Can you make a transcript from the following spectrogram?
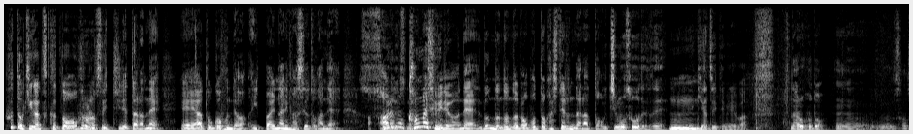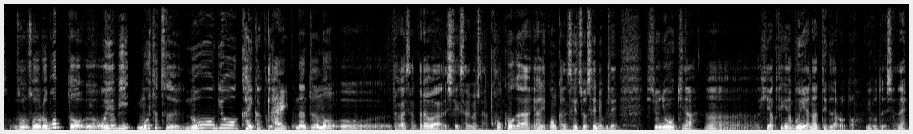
ふと気がつくとお風呂のスイッチ入れたらね、えー、あと5分でいっぱいになりますよとかね。ねあれも考えてみればね、どんどんどんどんロボット化してるんだなと。うちもそうですね。うん、気がついてみれば。なるほど。うん、そうそう。そのロボットおよびもう一つ農業改革なんていうのも、はい、高橋さんからは指摘されました。ここがやはり今回の成長戦略で非常に大きな飛躍的な分野になっていくだろうということでしたね。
